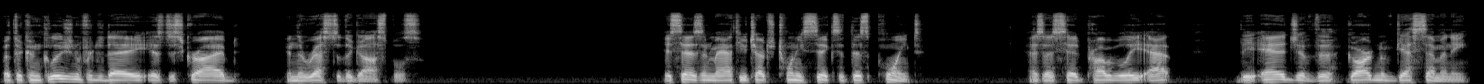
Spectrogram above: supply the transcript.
But the conclusion for today is described in the rest of the Gospels. It says in Matthew chapter 26 at this point, as I said, probably at the edge of the Garden of Gethsemane,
